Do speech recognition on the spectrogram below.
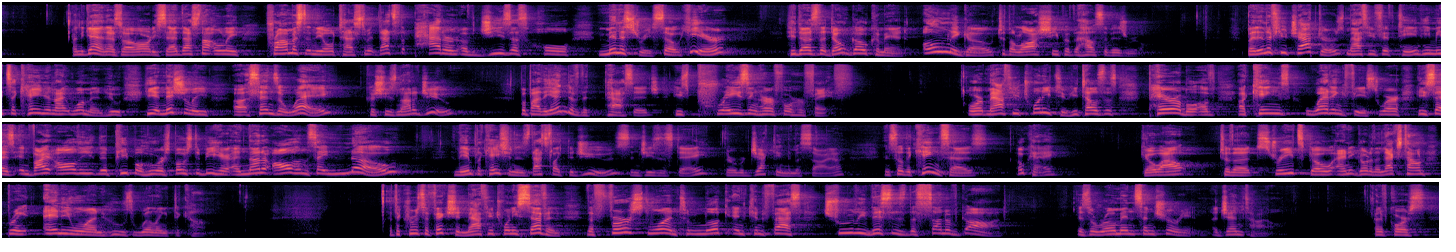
And again, as I've already said, that's not only promised in the Old Testament, that's the pattern of Jesus' whole ministry. So here, he does the don't go command only go to the lost sheep of the house of Israel. But in a few chapters, Matthew 15, he meets a Canaanite woman who he initially uh, sends away because she's not a Jew. But by the end of the passage, he's praising her for her faith. Or Matthew 22, he tells this parable of a king's wedding feast where he says, invite all the, the people who are supposed to be here, and none all of them say no. And the implication is that's like the Jews in Jesus' day. They're rejecting the Messiah. And so the king says, okay, go out to the streets, go, any, go to the next town, bring anyone who's willing to come. At the crucifixion, Matthew 27, the first one to look and confess, truly this is the Son of God is a Roman centurion, a Gentile. And of course,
